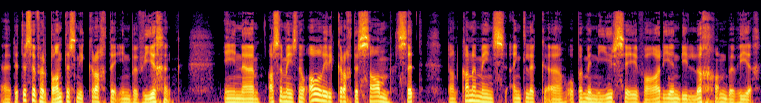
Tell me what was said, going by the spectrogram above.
Uh, dit is 'n verband tussen die kragte en beweging. En uh, as 'n mens nou al hierdie kragte saam sit, dan kan 'n mens eintlik uh, op 'n manier sê waarheen die lug gaan beweeg.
